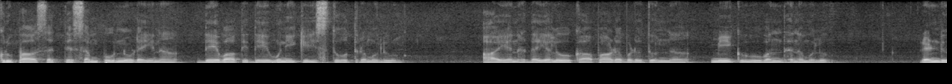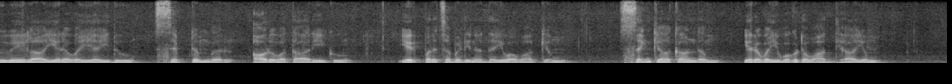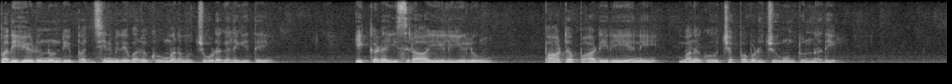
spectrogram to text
కృపా సత్య సంపూర్ణుడైన దేవాతి దేవునికి స్తోత్రములు. ఆయన దయలో కాపాడబడుతున్న మీకు వందనములు. రెండు వేల ఇరవై ఐదు సెప్టెంబర్ ఆరవ తారీఖు ఏర్పరచబడిన దైవవాక్యం సంఖ్యాకాండం ఇరవై ఒకటవ అధ్యాయం పదిహేడు నుండి పద్దెనిమిది వరకు మనము చూడగలిగితే ఇక్కడ ఇస్రాయేలీయులు పాట పాడిరి అని మనకు చెప్పబడుచు ఉంటున్నది.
